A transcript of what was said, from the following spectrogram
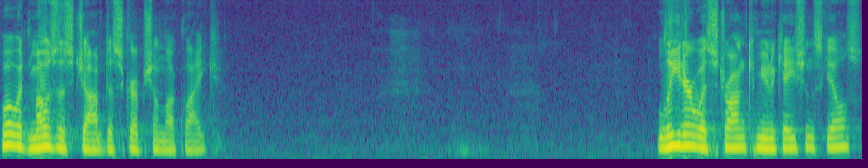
What would Moses' job description look like? Leader with strong communication skills,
